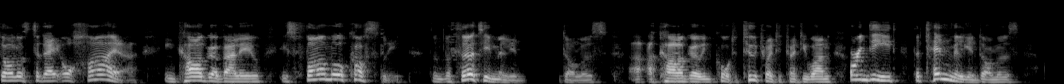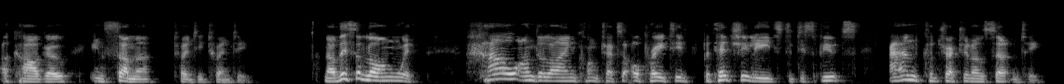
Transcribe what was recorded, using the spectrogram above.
dollars today or higher in cargo value is far more costly than the 30 million dollars a cargo in quarter two 2021 or indeed the 10 million dollars a cargo in summer 2020 now this along with how underlying contracts are operated potentially leads to disputes and contractual uncertainty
